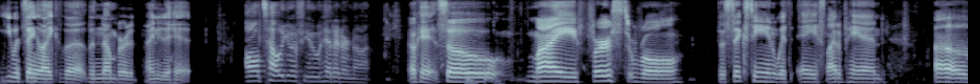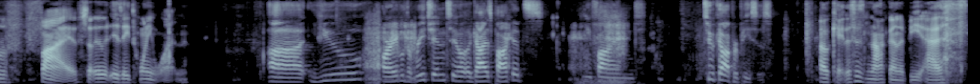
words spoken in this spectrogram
you would say like the the number I need to hit? I'll tell you if you hit it or not. Okay, so my first roll, the 16 with a sleight of hand of 5, so it is a 21. uh, you are able to reach into a guy's pockets. You find two copper pieces. Okay, this is not going to be as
